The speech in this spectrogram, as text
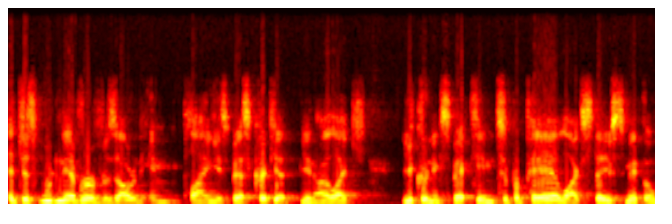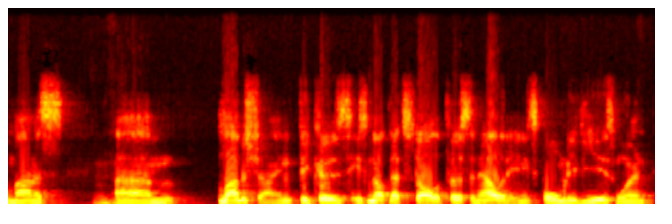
it just would never have resulted in him playing his best cricket. You know, like you couldn't expect him to prepare like Steve Smith or Marnus mm-hmm. um, Labuschagne because he's not that style of personality, and his formative years weren't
